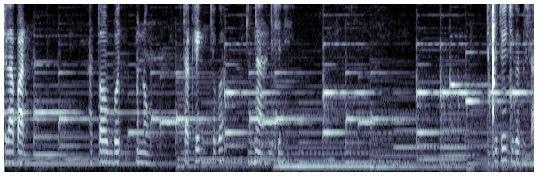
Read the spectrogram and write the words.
F8 atau boot menu kita klik coba. Nah di sini. Di situ juga bisa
